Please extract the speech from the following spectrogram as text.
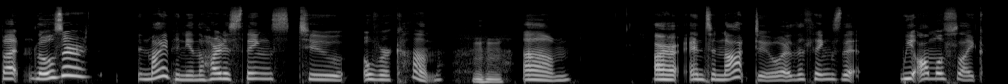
But those are in my opinion the hardest things to overcome hmm um are and to not do are the things that we almost like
